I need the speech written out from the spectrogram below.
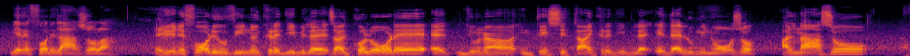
viene fuori l'asola. E viene fuori un vino incredibile, già il colore è di una intensità incredibile ed è luminoso. Al naso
